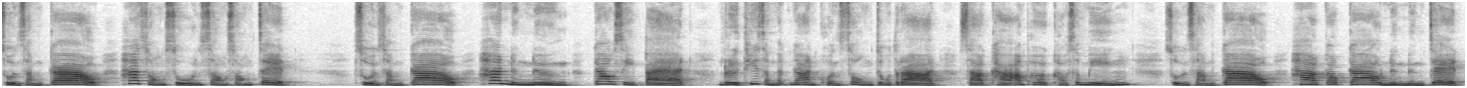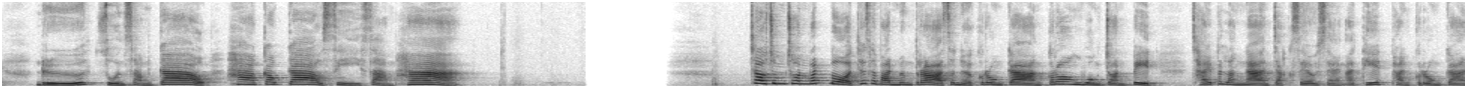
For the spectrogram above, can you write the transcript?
039 520 227 039 511 948 หรือที่สำนักงานขนส่งจังหวัดตราด สาขาอำเภอเขาสมิง 039 599 117 หรือ 039 599 435 ชาวชุมชนวัดโบสถ์เทศบาลเมืองตราเสนอโครงการกล้องวงจรปิด ใช้พลังงานจากเซลล์แสงอาทิตย์ ผ่านโครงการ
